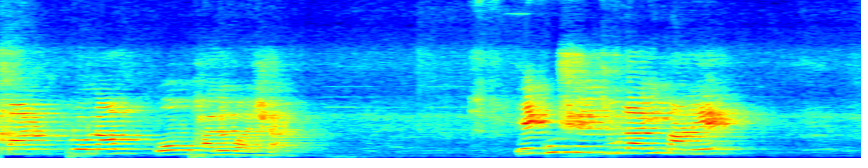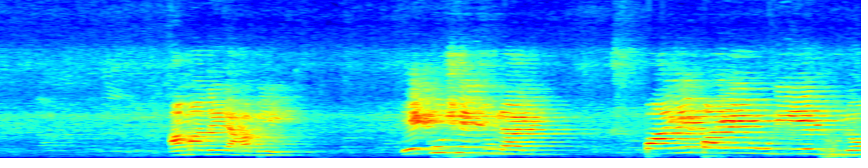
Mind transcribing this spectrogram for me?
আমার প্রণাম ও ভালোবাসা। একুশে জুলাই মানে আমাদের আবেগ। একুশে জুলাই পায়ে পায়ে উড়িয়ে ধুলো,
